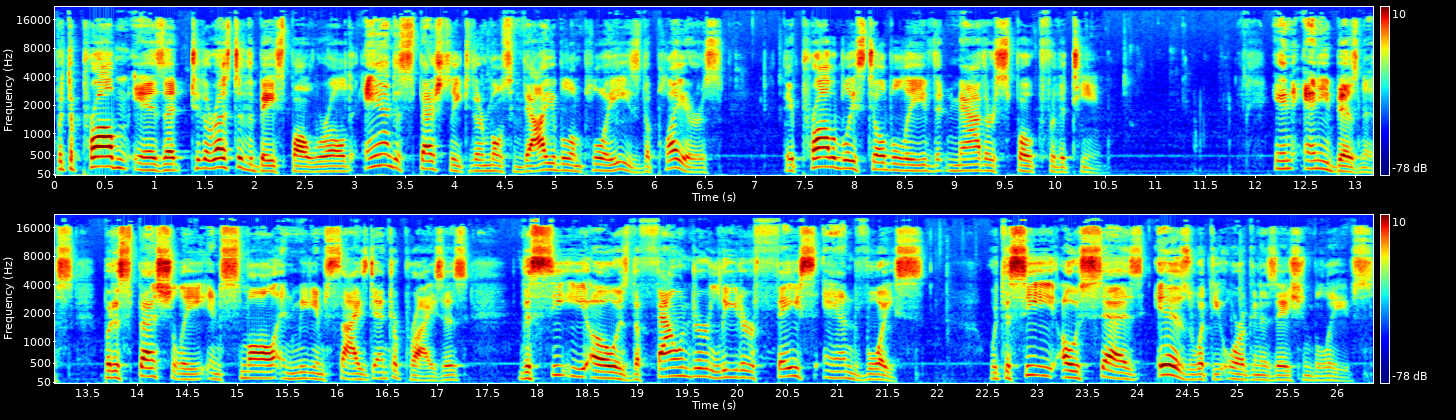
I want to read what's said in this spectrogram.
But the problem is that to the rest of the baseball world, and especially to their most valuable employees, the players, they probably still believe that Mather spoke for the team. In any business, but especially in small and medium sized enterprises, the CEO is the founder, leader, face, and voice. What the CEO says is what the organization believes.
